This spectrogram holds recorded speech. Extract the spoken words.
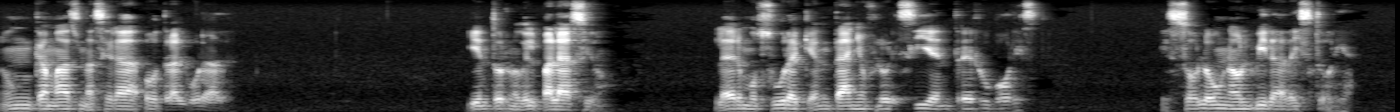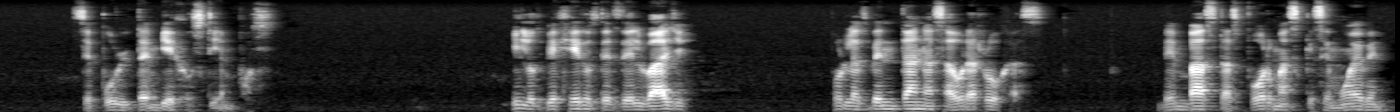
Nunca más nacerá otra alborada. Y en torno del palacio, la hermosura que antaño florecía entre rubores, es sólo una olvidada historia, sepulta en viejos tiempos. Y los viajeros desde el valle por las ventanas ahora rojas, ven vastas formas que se mueven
